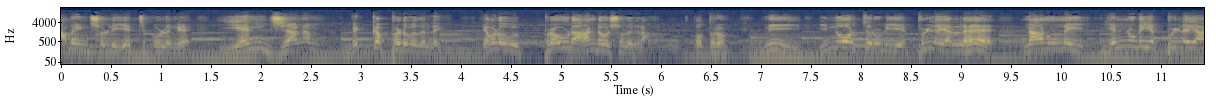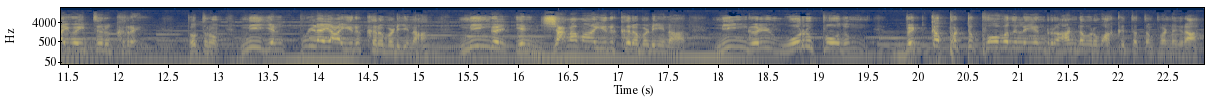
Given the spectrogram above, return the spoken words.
ஆமைன்னு சொல்லி ஏற்றுக்கொள்ளுங்க. என் ஜனம் வெட்கப்படுவதில்லை. எவ்வளவு ப்ரௌடா ஆண்டவர் சொல்லுகிறார். ஸ்தோத்திரம் நீ இன்னொருத்தருடைய பிள்ளை அல்ல. நான் உன்னை என்னுடைய பிள்ளையாய் வைத்திருக்கிறேன். தோத்திரம். நீ என் பிள்ளையாய் இருக்கிறபடியினால் நீங்கள் என் ஜனமாய் இருக்கிறபடியினால் நீங்கள் ஒருபோதும் வெட்கப்பட்டு போவதில்லை என்று ஆண்டவர் வாக்குத்தத்தம் பண்ணுகிறார்.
